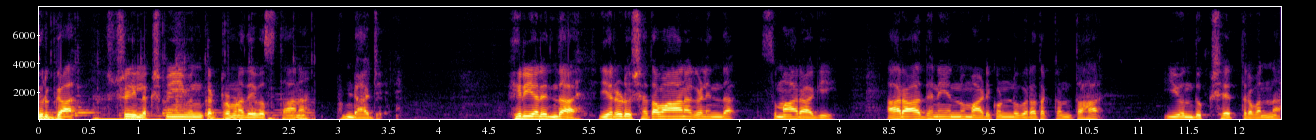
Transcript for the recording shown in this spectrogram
ದುರ್ಗಾ ಶ್ರೀ ಲಕ್ಷ್ಮೀ ವೆಂಕಟರಮಣ ದೇವಸ್ಥಾನ ಪುಂಡಾಜೆ ಹಿರಿಯರಿಂದ ಎರಡು ಶತಮಾನಗಳಿಂದ ಸುಮಾರಾಗಿ ಆರಾಧನೆಯನ್ನು ಮಾಡಿಕೊಂಡು ಬರತಕ್ಕಂತಹ ಈ ಒಂದು ಕ್ಷೇತ್ರವನ್ನು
